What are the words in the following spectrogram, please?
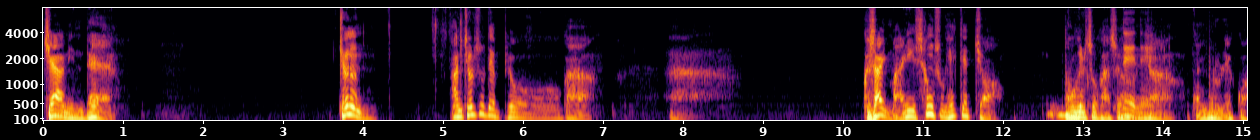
제안인데 저는 안철수 대표가 아, 그 사이 많이 성숙했겠죠. 독일서 가서 네네. 이제 공부를 했고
